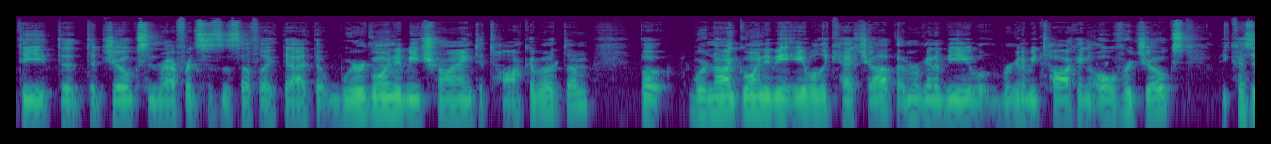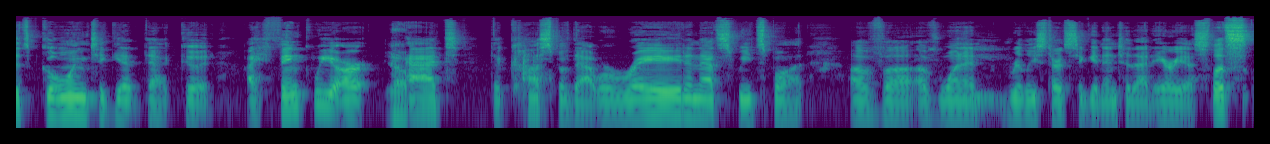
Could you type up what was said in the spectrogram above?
the, the the jokes and references and stuff like that that we're going to be trying to talk about them but we're not going to be able to catch up and we're going to be able we're going to be talking over jokes because it's going to get that good. I think we are Yep. at the cusp of that. We're right in that sweet spot of uh, of when it really starts to get into that area. So let's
